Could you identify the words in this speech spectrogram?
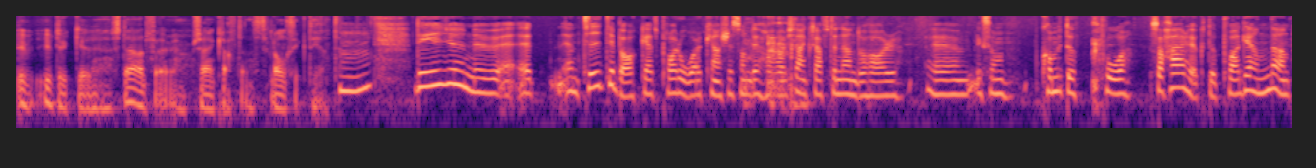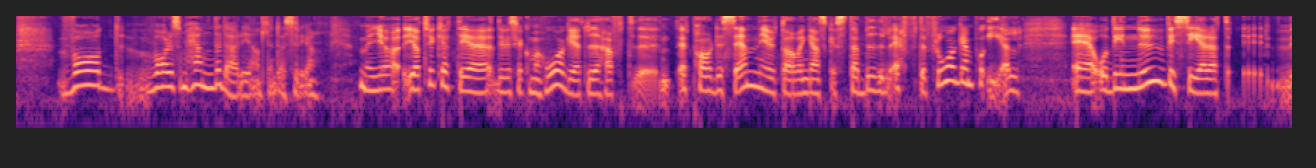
uttrycker stöd för kärnkraftens långsiktighet. Mm. Det är ju nu ett, en tid tillbaka, ett par år kanske, som det har, kärnkraften ändå har eh, liksom kommit upp på, så här högt upp på agendan. Vad var det som hände där egentligen, Desiree? Men jag, jag tycker att det, det vi ska komma ihåg är att vi har haft eh, ett par decennier av en ganska stabil efterfrågan på el. Eh, och det är nu vi ser att eh,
